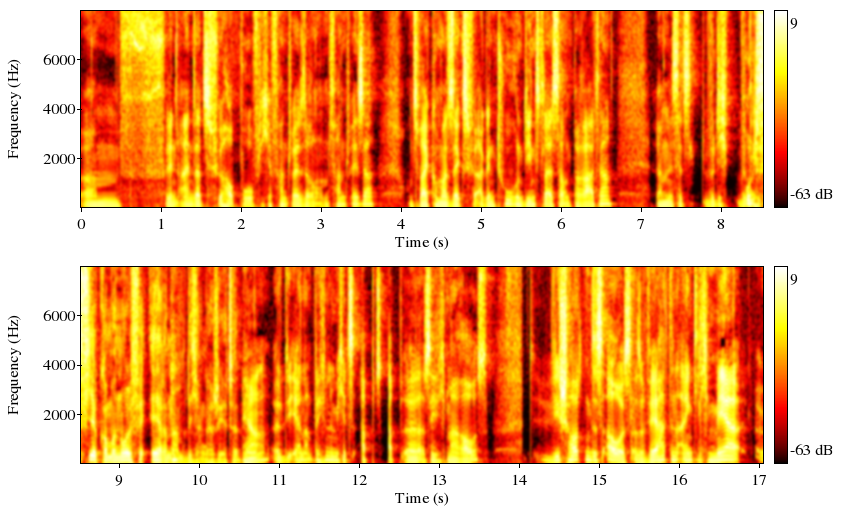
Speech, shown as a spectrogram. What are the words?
ähm, für den Einsatz für hauptberufliche Fundraiserinnen und Fundraiser und 2,6 für Agenturen, Dienstleister und Berater. Ähm, ist jetzt, ich und wirklich 4,0 für ehrenamtlich Engagierte. ja, äh, die Ehrenamtlichen nehme ich jetzt ab, ab äh, tatsächlich mal raus. Wie schaut denn das aus? Also wer hat denn eigentlich mehr äh,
